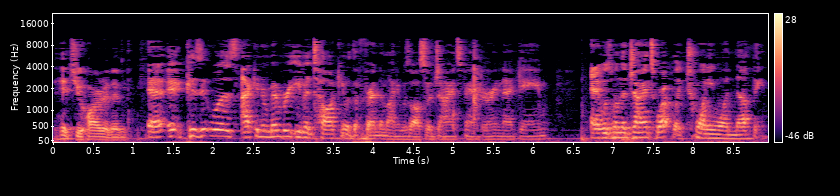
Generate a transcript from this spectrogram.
hits you harder than. Eh, eh, because it, was, I can remember even talking with a friend of mine who was also a Giants fan during that game. And it was when the Giants were up like 21 nothing.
